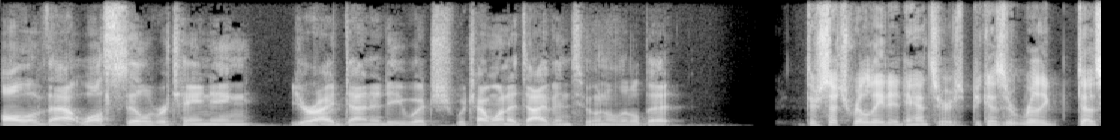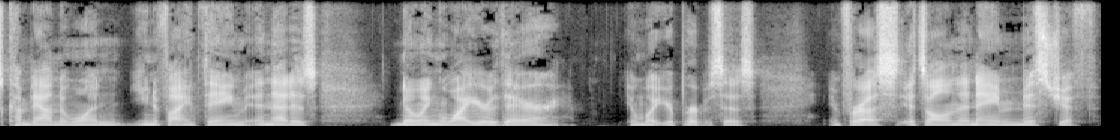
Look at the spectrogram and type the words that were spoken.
all of that while still retaining your identity, which which I want to dive into in a little bit? There's such related answers because it really does come down to one unifying theme, and that is knowing why you're there and what your purpose is. And for us, it's all in the name, mischief.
